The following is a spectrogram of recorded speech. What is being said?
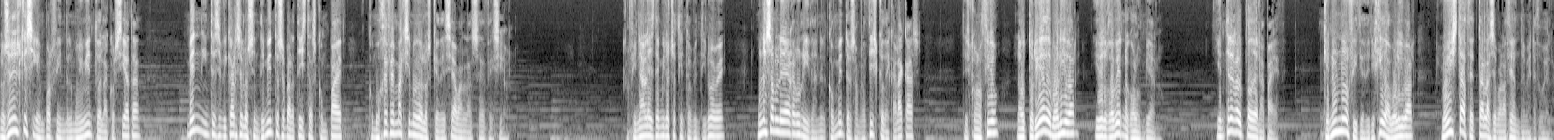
Los años que siguen por fin del movimiento de la Cosiata ven intensificarse los sentimientos separatistas con Páez como jefe máximo de los que deseaban la secesión. A finales de 1829, una asamblea reunida en el convento de San Francisco de Caracas desconoció la autoridad de Bolívar y del gobierno colombiano, y entrega el poder a Páez, que en un oficio dirigido a Bolívar lo insta a aceptar la separación de Venezuela.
